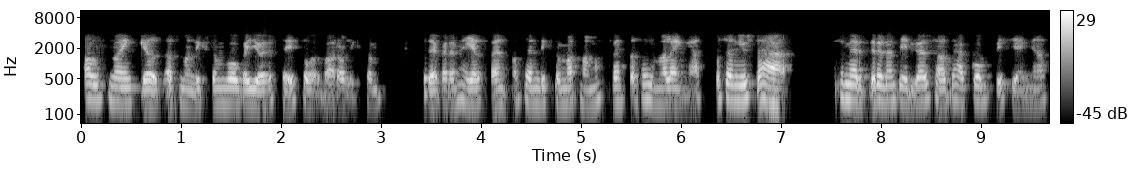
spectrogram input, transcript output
alls något enkelt att man liksom vågar göra sig sårbar och liksom söka den här hjälpen och sen liksom att man måste vänta så himla länge. Och sen just det här som jag redan tidigare sa, att det här kompisgänget,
